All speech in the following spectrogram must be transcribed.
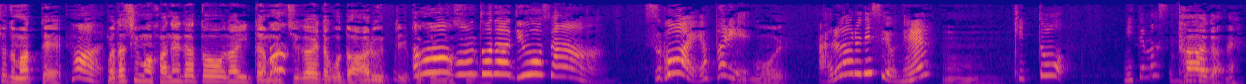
ちょっと待って。はい。私も羽田と成田間違えたことあるっていう方いますよ。本当だ、デュオさん。すごい、やっぱすり、ごい。あるあるですよね。うん。きっと、似てますね。ターがね、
